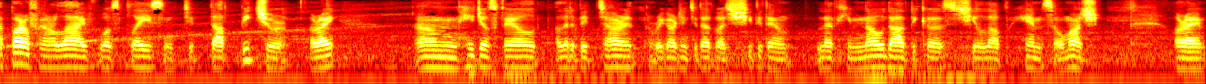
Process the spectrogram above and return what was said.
a part of her life was placed into that picture alright um, he just felt a little bit tired regarding to that but she didn't let him know that because she loved him so much Alright,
